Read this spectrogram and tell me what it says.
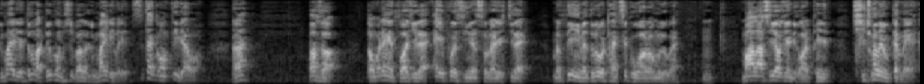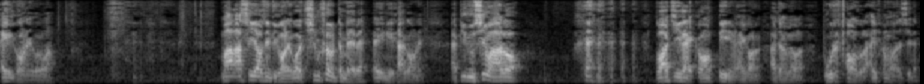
လူမိုက်တွေသူတို့မှတွေးခွင့်မရှိပါဘူးလူမိုက်တွေပဲစစ်တပ်ကောင်သိတာပေါ့ဟမ် ဘာလို့ဆိုတော့တောင်မတိုင်းသွားကြည့်လိုက်အဲ့အဖွဲ့စည်းနဲ့ဆိုလိုက်ကြည့်လိုက်မသိရင်လည်းသူတို့ထိုင်စစ်ကိုရတော့မလို့ပဲဟွန်းမာလာစီရောက်ချင်းဒီကောင်တွေဖင်းချီထွန်းမြုံတက်မယ်အဲ့ဒီကောင်တွေကောင်ကမာလာစီရောက်ချင်းဒီကောင်တွေကချီမထွန်းတမယ်ပဲအဲ့ဒီအနေထားကောင်တွေအပြည်သူရှင်းမှာတော့သွားကြည့်လိုက်ကောင်းသိနေမယ်အဲ့ကောင်အားကြောင့်ပြောမှာဘူတစ်ထောင်ဆိုတာအဲ့ဖက်မှာရှိတယ်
